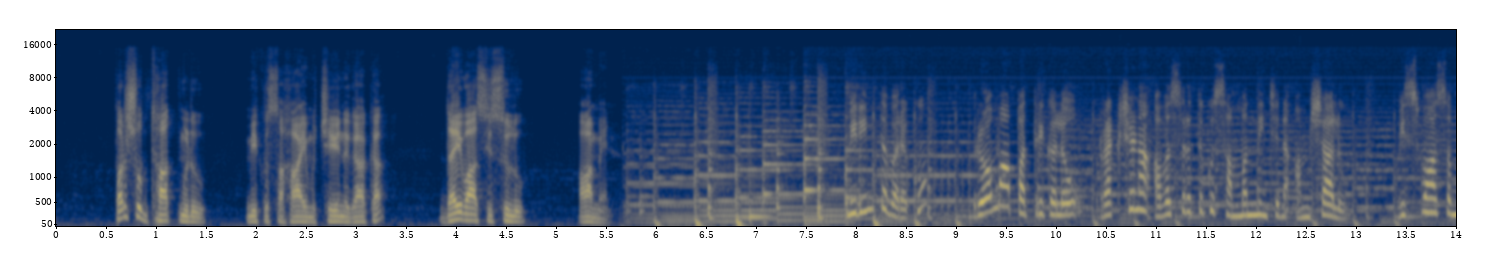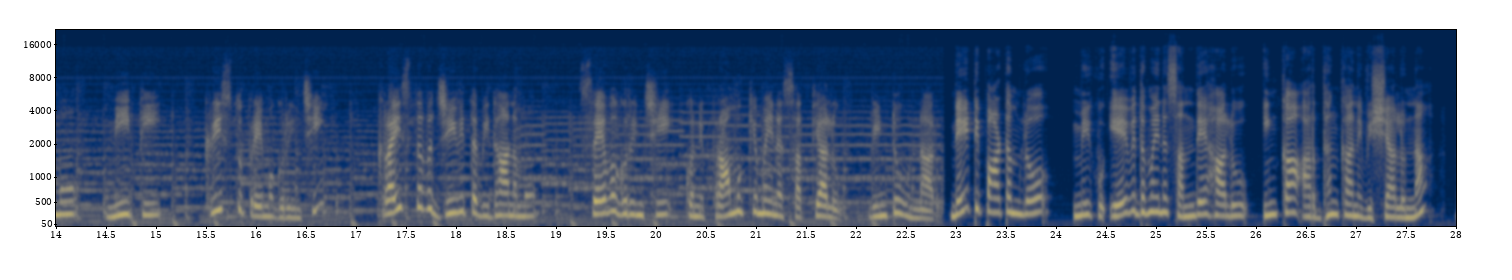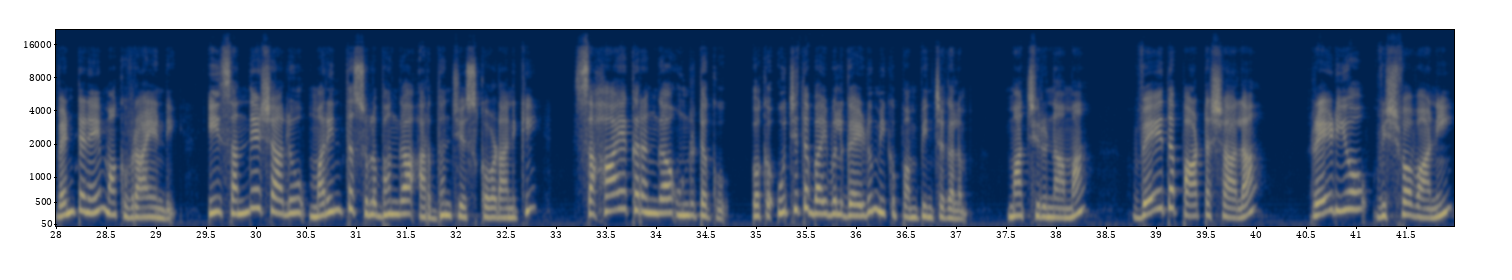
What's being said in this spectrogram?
పరిశుద్ధాత్ముడు మీకు సహాయము చేయనుగాక. దైవాశిస్సులు ఆమెన్. మీరింతవరకు రోమా పత్రికలో రక్షణ అవసరతకు సంబంధించిన అంశాలు విశ్వాసము నీతి క్రీస్తు ప్రేమ గురించి క్రైస్తవ జీవిత విధానము సేవ గురించి కొన్ని ప్రాముఖ్యమైన సత్యాలు వింటూ ఉన్నారు. నేటి పాఠంలో మీకు ఏ విధమైన సందేహాలు ఇంకా అర్థం కాని విషయాలున్నా వెంటనే మాకు వ్రాయండి. ఈ సందేశాలు మరింత సులభంగా అర్థం చేసుకోవడానికి సహాయకరంగా ఉండుటకు ఒక ఉచిత బైబిల్ గైడు మీకు పంపించగలం. మా చిరునామా వేద పాఠశాల రేడియో విశ్వవాణి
